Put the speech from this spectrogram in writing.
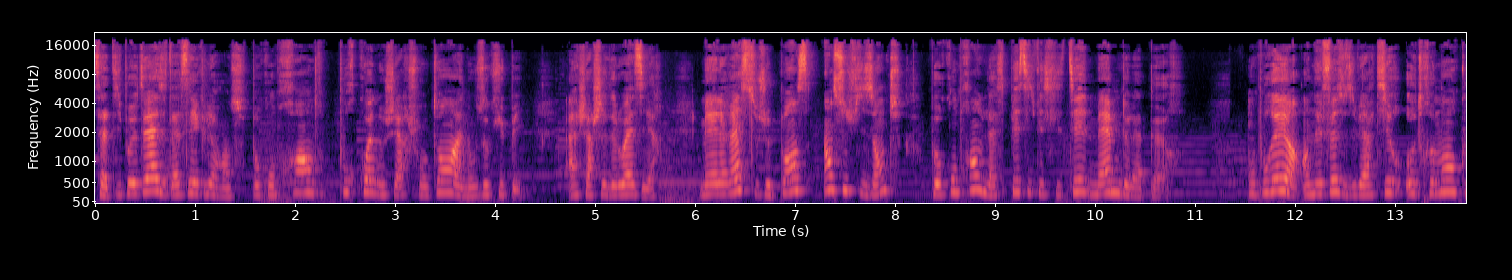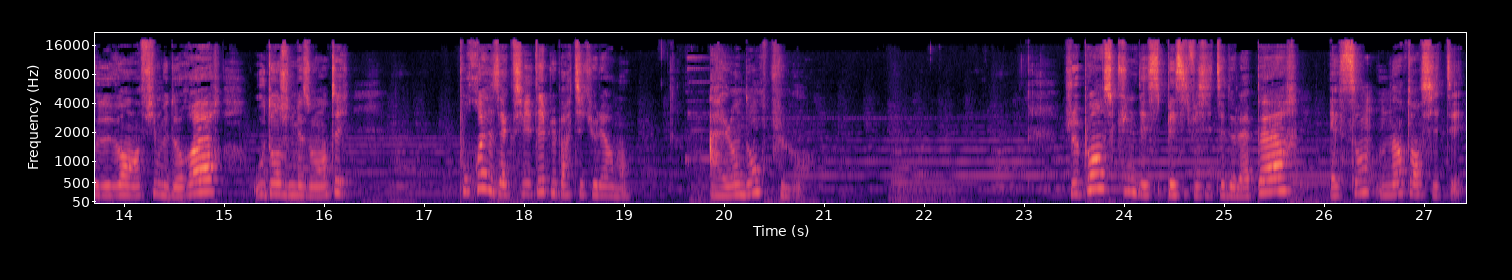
Cette hypothèse est assez éclairante pour comprendre pourquoi nous cherchons tant à nous occuper, à chercher des loisirs, mais elle reste, je pense, insuffisante pour comprendre la spécificité même de la peur. On pourrait en effet se divertir autrement que devant un film d'horreur ou dans une maison hantée. Pourquoi ces activités plus particulièrement? Allons donc plus loin. Je pense qu'une des spécificités de la peur est son intensité.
